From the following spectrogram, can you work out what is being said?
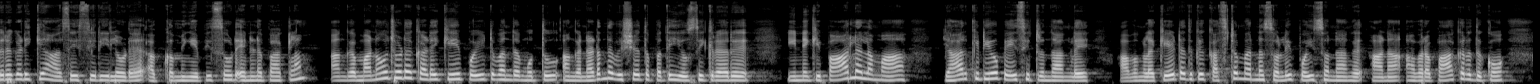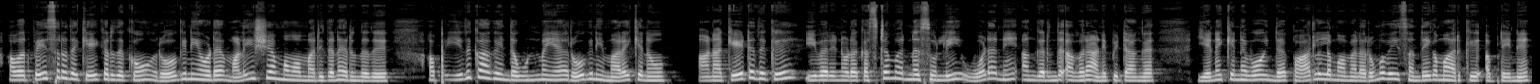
சிறகடிக்க ஆசை சீரியலோட upcoming episode என்னென்னு பார்க்கலாம். அங்கே மனோஜோட கடைக்கு போயிட்டு வந்த முத்து அங்கே நடந்த விஷயத்தை பற்றி யோசிக்கிறாரு. இன்னைக்கு பார்லலம்மா யார்கிட்டயோ பேசிகிட்டு இருந்தாங்களே. அவங்கள கேட்டதுக்கு கஸ்டமர்னு சொல்லி பொய் சொன்னாங்க. ஆனால் அவரை பார்க்குறதுக்கும் அவர் பேசுகிறத கேட்குறதுக்கும் ரோகிணியோட மலேசியா மாமா மாதிரி தானே இருந்தது. அப்போ எதுக்காக இந்த உண்மையை ரோகிணி மறைக்கணும்? ஆனால் கேட்டதுக்கு இவர் என்னோட கஸ்டமர்னு சொல்லி உடனே அங்கேருந்து அவரை அனுப்பிட்டாங்க. எனக்கு என்னவோ இந்த பார்லலம்மா மேலே ரொம்பவே சந்தேகமாக இருக்குது அப்படின்னு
